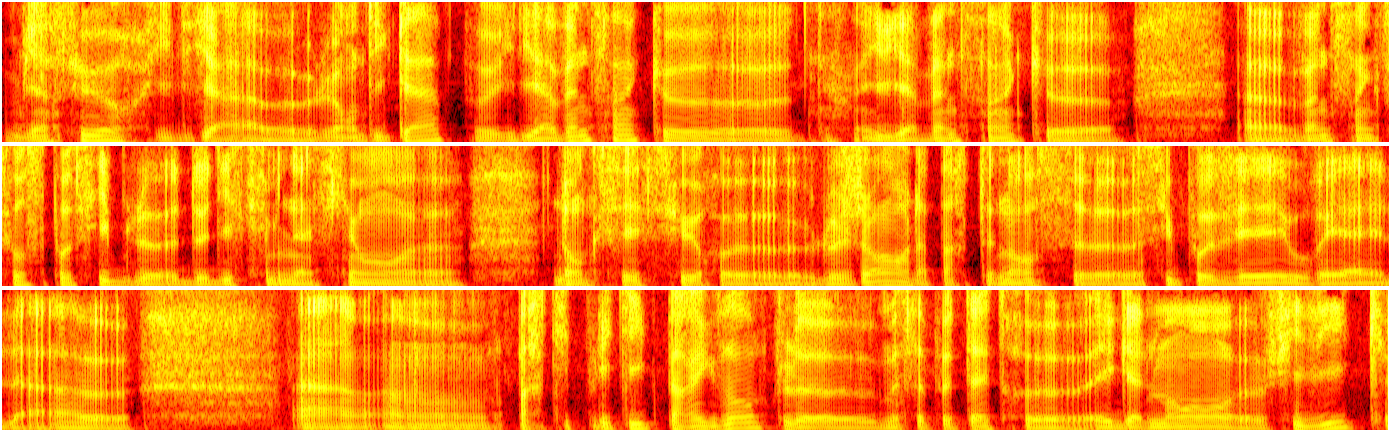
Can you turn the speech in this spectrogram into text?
Bien sûr, il y a euh, le handicap, il y a 25, euh, il y a 25, 25 sources possibles de discrimination. donc c'est sur le genre, l'appartenance supposée ou réelle à à un parti politique, par exemple, mais ça peut être également physique.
